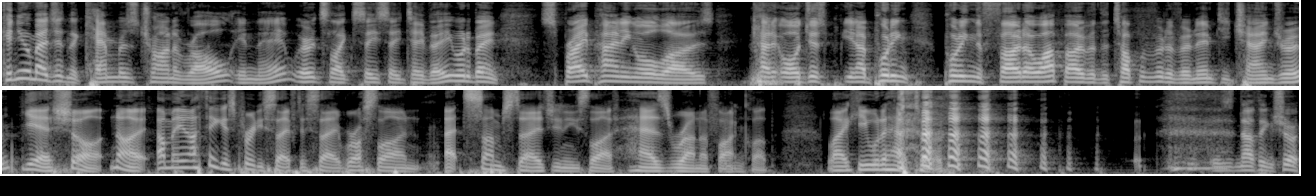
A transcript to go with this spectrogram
Can you imagine the cameras trying to roll in there where it's like CCTV? He would have been spray painting all those, cutting, or just you know putting putting the photo up over the top of it of an empty change room. Yeah, sure. No, I mean, I think it's pretty safe to say Ross Lyon, at some stage in his life, has run a fight club. Like he would have had to have. There's nothing sure.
